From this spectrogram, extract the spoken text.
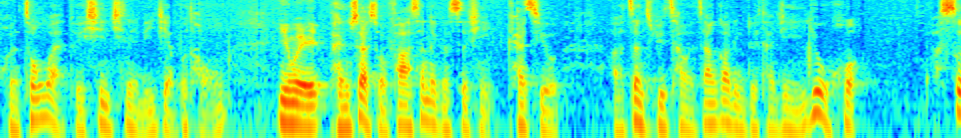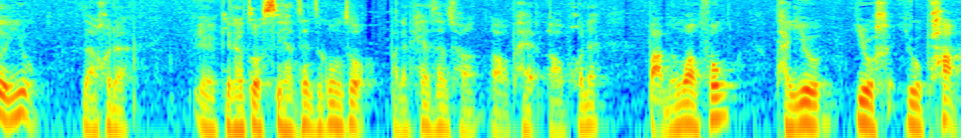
和中外对性侵的理解不同，因为彭帅所发生那个事情，开始有啊政治局常委张高丽对他进行诱惑、色诱，然后呢，呃给他做思想政治工作，把他骗上床，老婆老婆呢把门望风，他又又又怕、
